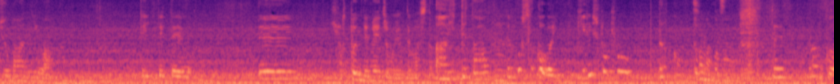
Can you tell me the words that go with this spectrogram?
序盤には。って言ってて。で100分で名著も言ってました。あ言ってた、ん。で保坂がキリスト教だったそうなんですねでなんか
